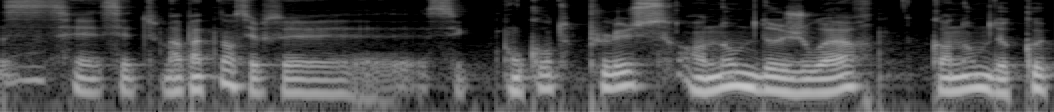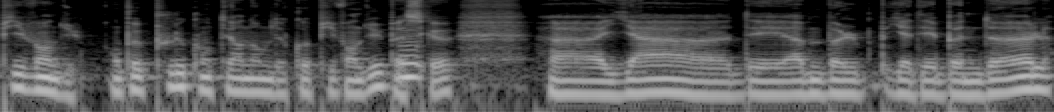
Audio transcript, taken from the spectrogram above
C'est- bah, maintenant, c'est on compte plus en nombre de joueurs qu'en nombre de copies vendues. On peut plus compter en nombre de copies vendues parce Mm. que euh, il y a euh, des humble, il y a des bundles,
